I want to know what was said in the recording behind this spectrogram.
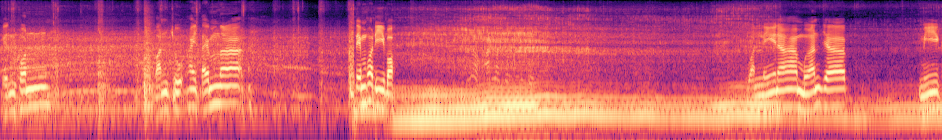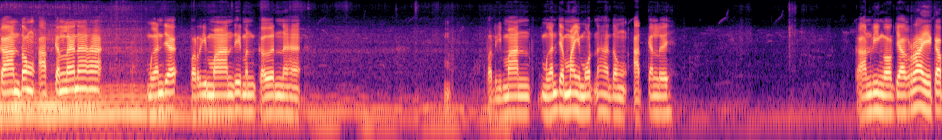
เป็นคนบรรจุให้เต็มนะ เต็มพอดีบอวันนี้นะฮะเหมือนจะ มีการต้องอัดกันแล้วนะฮะ เหมือนจะปริมาณที่มันเกินนะฮะ ปริมาณเหมือนจะไม่หมดนะฮะ ต้องอัดกันเลย การวิ่งออกจากไร่กับ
